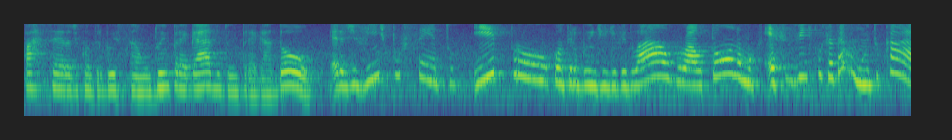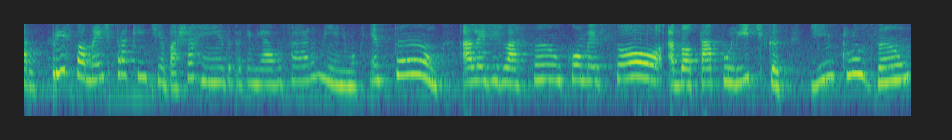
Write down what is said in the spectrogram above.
parcela de contribuição do empregado e do empregador, era de 20%. E para o contribuinte individual, para o autônomo, esses 20% é muito caro, principalmente para quem tinha baixa renda, para quem ganhava um salário mínimo. Então, a legislação começou a adotar políticas de inclusão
